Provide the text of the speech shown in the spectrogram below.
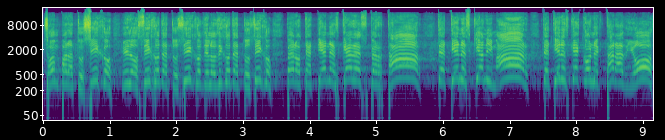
son para tus hijos y los hijos de tus hijos y los hijos de tus hijos. Pero te tienes que despertar, te tienes que animar, te tienes que conectar a Dios,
